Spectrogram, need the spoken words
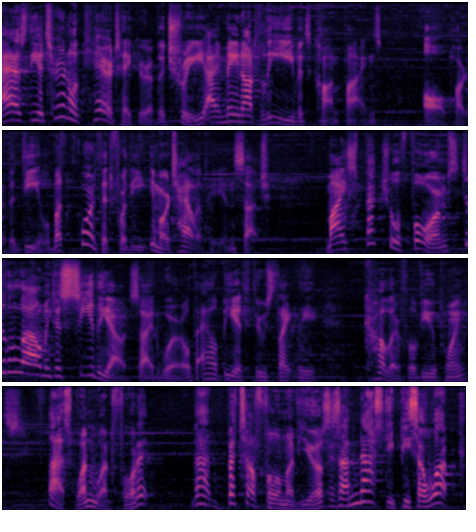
As the eternal caretaker of the tree, I may not leave its confines. All part of the deal, but worth it for the immortality and such. My spectral forms still allow me to see the outside world, albeit through slightly colorful viewpoints. That's one word for it. That bitter form of yours is a nasty piece of work.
